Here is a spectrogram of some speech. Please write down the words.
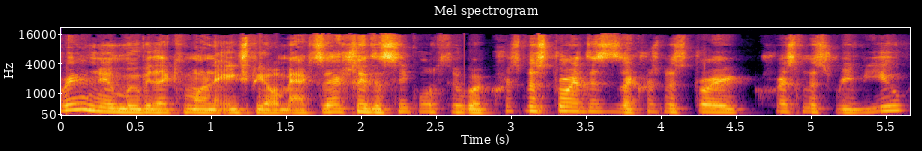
brand new movie that came on HBO Max. It's actually the sequel to A Christmas Story. This is a Christmas Story Christmas review.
